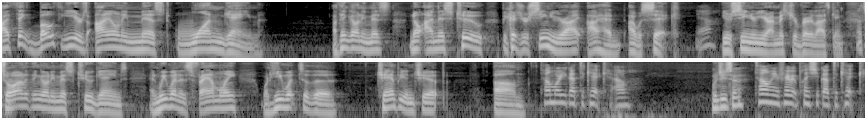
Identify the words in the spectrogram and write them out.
I think both years I only missed one game. I think I only missed. No, I missed two because your senior year I, I had I was sick. Yeah. Your senior year I missed your very last game. so I only think I only missed two games, and we went as family when he went to the championship. Um, Tell them where you got the kick, Al. What'd you say? Tell them your favorite place you got the kick.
